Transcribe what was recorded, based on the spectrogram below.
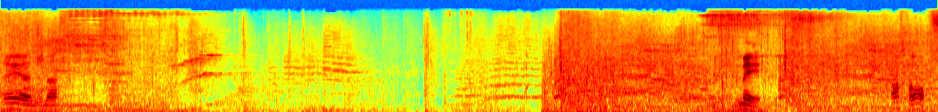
Hey, Anjanath. Mate. Fuck off.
